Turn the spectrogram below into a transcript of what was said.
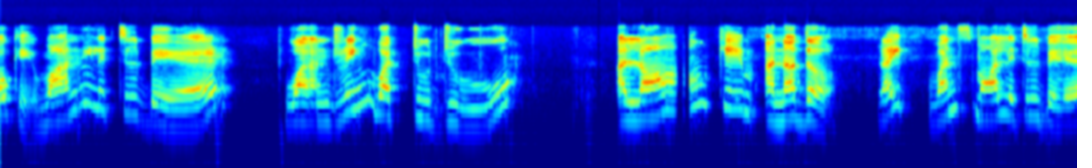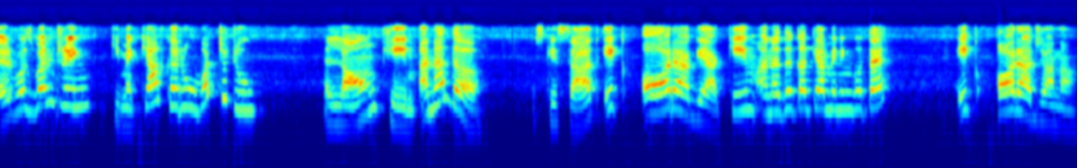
Okay, one little bear wondering what to do. Along came another, right? One small little bear was wondering कि मैं क्या करूँ, what to do. Along came another. उसके साथ एक और आ गया. Came another का क्या मीनिंग होता है? एक और आ जाना.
